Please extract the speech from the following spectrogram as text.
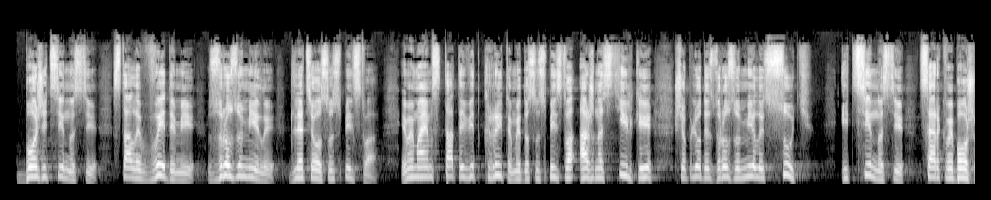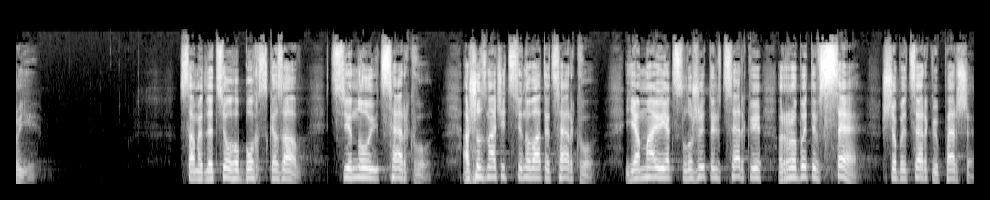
Божі цінності, стали видимі, зрозумілі для цього суспільства. І ми маємо стати відкритими до суспільства аж настільки, щоб люди зрозуміли суть і цінності церкви Божої. Саме для цього Бог сказав: цінуй церкву. А що значить цінувати церкву? Я маю як служитель в церкві робити все, щоб церкві перше,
